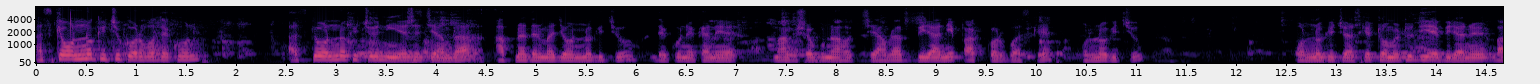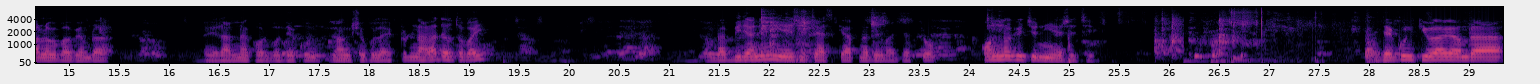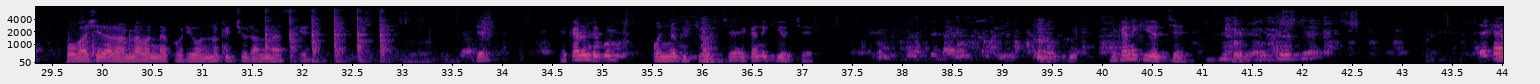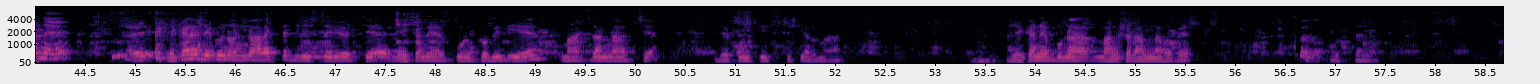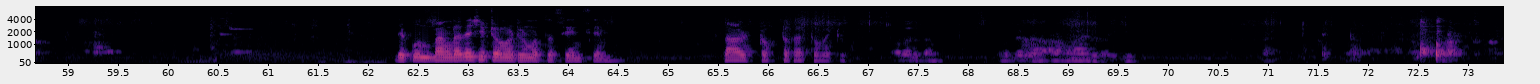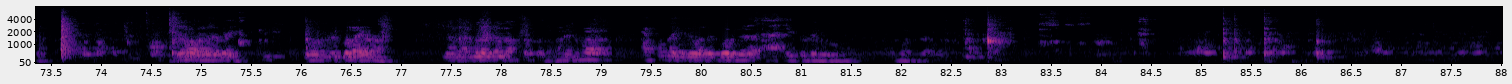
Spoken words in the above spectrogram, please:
আজকে অন্য কিছু করব, দেখুন। আজকে অন্য কিছু নিয়ে এসেছি আমরা। আপনাদের মাঝে অন্য কিছু। দেখুন, এখানে মাংস বোনা হচ্ছে। আমরা বিরিয়ানি পাক করব আজকে। অন্য কিছু। অন্য কিছু আজকে টমেটো দিয়ে বিরিয়ানি ভালোভাবে আমরা রান্না করব। দেখুন, মাংসগুলো একটু নাড়া দাও তো ভাই। আমরা বিরিয়ানি নিয়ে এসেছি আজকে আপনাদের মাঝে। আজকে অন্য কিছু নিয়ে এসেছি। দেখুন, কীভাবে আমরা প্রবাসীরা রান্না বান্না করি অন্য কিছু রান্না আজকে। এখানে দেখুন অন্য কিছু হচ্ছে। এখানে কি হচ্ছে? এখানে কি হচ্ছে? এখানে এখানে দেখুন অন্য আরেকটা জিনিস তৈরি হচ্ছে। এখানে ফুলকপি দিয়ে মাছ রান্না হচ্ছে। দেখুন কি স্পেশাল মাছ। আর এখানে বুনা মাংস রান্না হবে। বুঝতেন দেখুন বাংলাদেশি টমেটোর মতো সেম সেম লাল টকটকা টমেটো।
